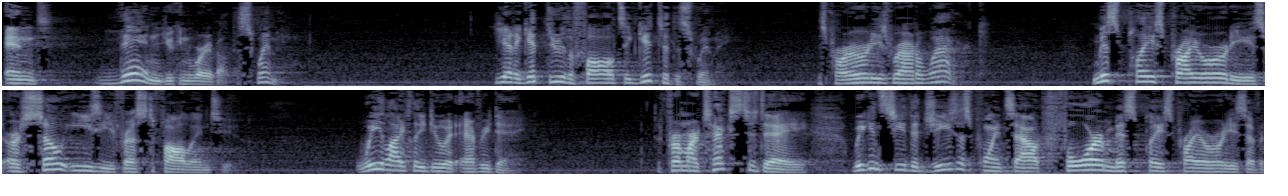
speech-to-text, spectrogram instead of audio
and then you can worry about the swimming. You got to get through the fall to get to the swimming. His priorities were out of whack. Misplaced priorities are so easy for us to fall into. We likely do it every day. From our text today, we can see that Jesus points out four misplaced priorities of a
